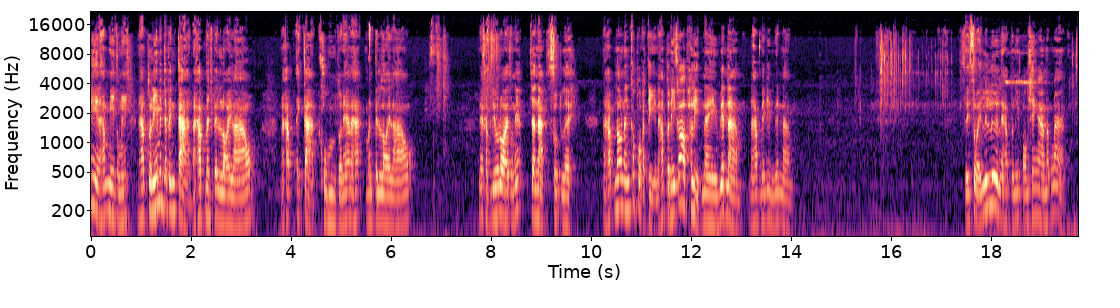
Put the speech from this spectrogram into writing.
นี่นะครับมีตรงนี้นะครับ ตัวนี้มันจะเป็นกาดนะครับ มันจะเป็นรอยร้าวนะครับ ไอ้กาดคุมตัวนี้นะฮะมันเป็นรอยร้าวนะครับริ้วรอยตรงนี้จะหนักสุดเลยนะครับ นอกนั้นก็ปกตินะครับ ตัวนี้ก็ผลิตในเวียดนามนะครับเมดินเวียดนามสวยๆลื่นๆเลยครับ ตัวนี้พร้อมใช้งานมากๆ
